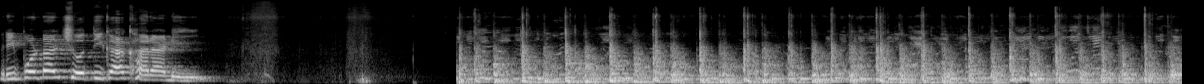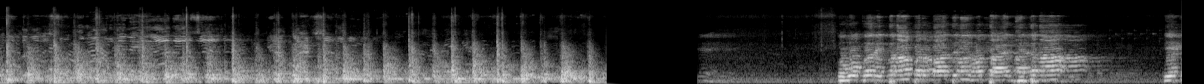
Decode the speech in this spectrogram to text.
રિપોર્ટર જ્યોતિકા ખરાડી. तो वो घर इतना बर्बाद नहीं होता है जितना एक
